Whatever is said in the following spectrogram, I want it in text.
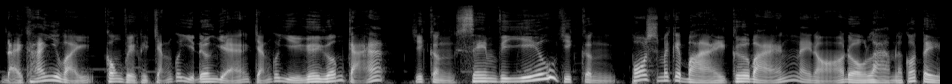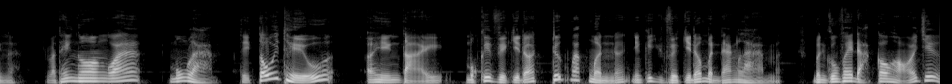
đại khái như vậy công việc thì chẳng có gì đơn giản chẳng có gì ghê gớm cả chỉ cần xem video, chỉ cần post mấy cái bài cơ bản này nọ đồ làm là có tiền à. Và thấy ngon quá, muốn làm. Thì tối thiểu ở hiện tại, một cái việc gì đó trước mắt mình những cái việc gì đó mình đang làm mình cũng phải đặt câu hỏi chứ.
